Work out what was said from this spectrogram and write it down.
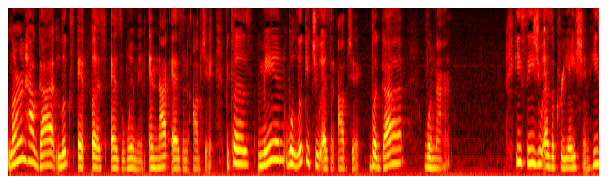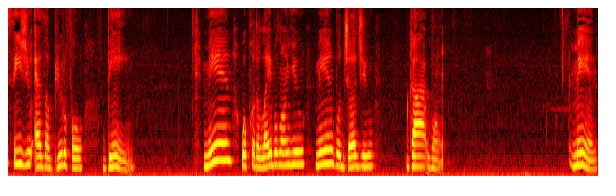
Learn how God looks at us as women and not as an object. Because men will look at you as an object, but God will not. He sees you as a creation, He sees you as a beautiful being. Men will put a label on you, men will judge you, God won't. Men,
